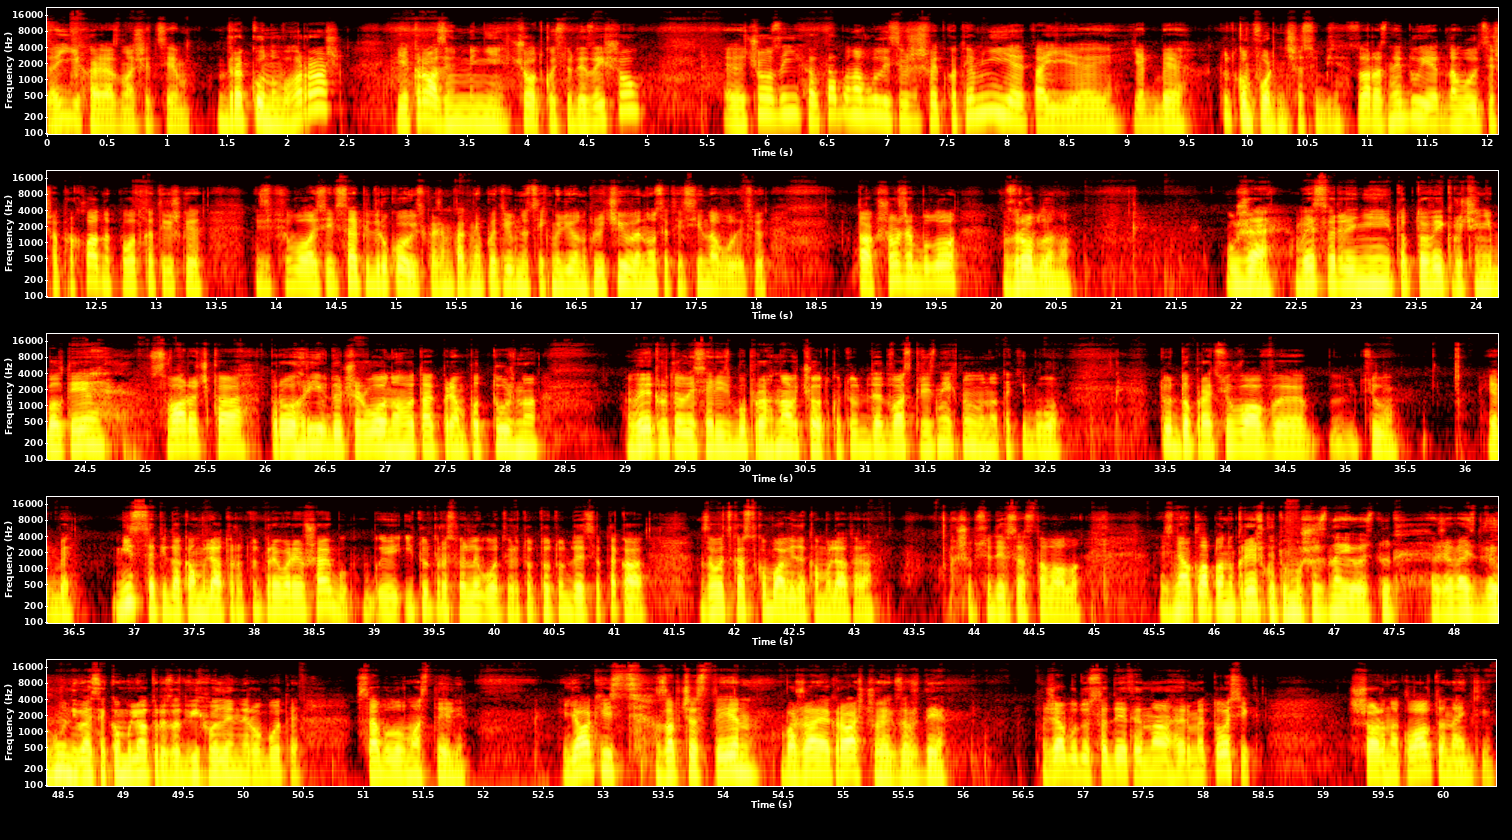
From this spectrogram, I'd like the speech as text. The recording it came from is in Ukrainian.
Заїхав я, значить, цим драконом в гараж. Якраз він мені чітко сюди зайшов. Е, Чого заїхав? Та бо на вулиці вже швидко темніє, та й е, якби тут комфортніше собі. Зараз не дує, на вулиці ще прохладно, погодка трішки зіпсувалася і все під рукою, скажімо так, не потрібно цих мільйон ключів виносити всі на вулицю. Так, що вже було зроблено? Уже висверлені, тобто викручені болти, сварочка, прогрів до червоного, так прям потужно. Викрутилися, різьбу прогнав чітко. Тут буде два скрізних, ну воно так і було. Тут допрацював е, цю якби, місце під акумулятор, тут приварив шайбу е, і тут просверлив отвір. Тобто тут десь така заводська скоба від акумулятора, щоб сюди все ставало. Зняв клапану кришку, тому що з нею ось тут вже весь двигун і весь акумулятор за 2 хвилини роботи все було в мастилі. Якість запчастин бажає кращого, як завжди. Вже буду садити на герметосик. Шар наклав тоненький.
